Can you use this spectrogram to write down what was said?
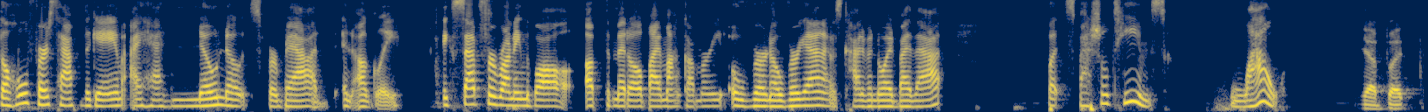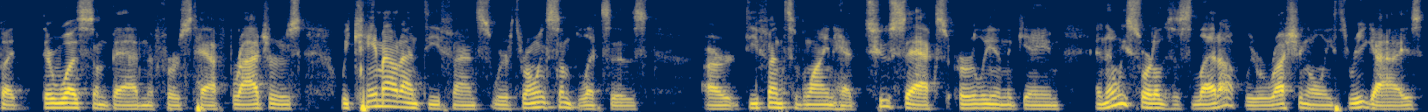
the whole first half of the game, I had no notes for bad and ugly, except for running the ball up the middle by Montgomery over and over again. I was kind of annoyed by that. But special teams, wow. yeah, but but there was some bad in the first half. Rodgers, we came out on defense. We were throwing some blitzes. Our defensive line had two sacks early in the game, and then we sort of just let up. We were rushing only three guys.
